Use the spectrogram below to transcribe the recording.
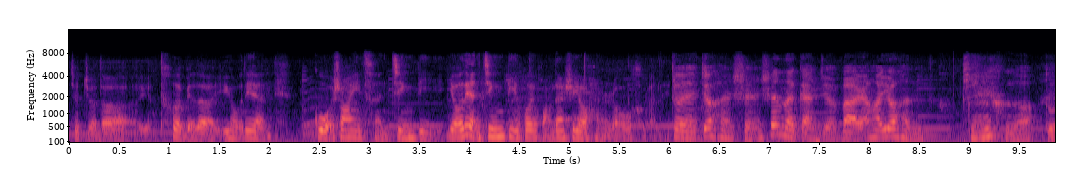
就觉得特别的有点裹上一层金碧，有点金碧辉煌，但是又很柔和。对，就很神圣的感觉吧，然后又很平和，对。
